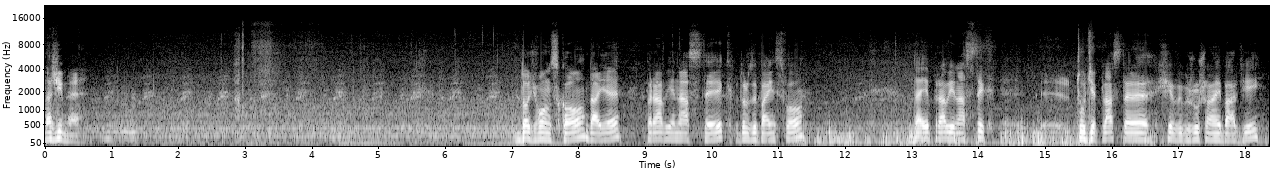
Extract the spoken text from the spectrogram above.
na zimę. Dość wąsko daje prawie na styk drodzy Państwo. Daje prawie na styk. E, tu gdzie plaster się wybrzusza najbardziej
